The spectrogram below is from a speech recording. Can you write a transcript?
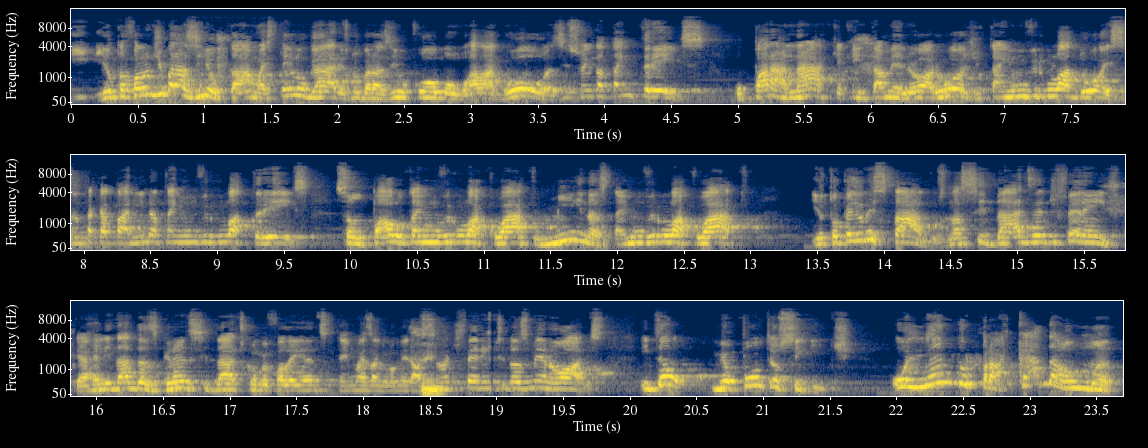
e, eu estou falando de Brasil, tá? Mas tem lugares no Brasil como Alagoas, isso ainda está em 3. O Paraná, que é quem está melhor hoje, está em 1,2. Santa Catarina está em 1,3. São Paulo está em 1,4. Minas está em 1,4. E eu estou pegando estados. Nas cidades é diferente, porque a realidade das grandes cidades, como eu falei antes, que tem mais aglomeração, Sim. é diferente das menores. Então, meu ponto é o seguinte: olhando para cada uma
